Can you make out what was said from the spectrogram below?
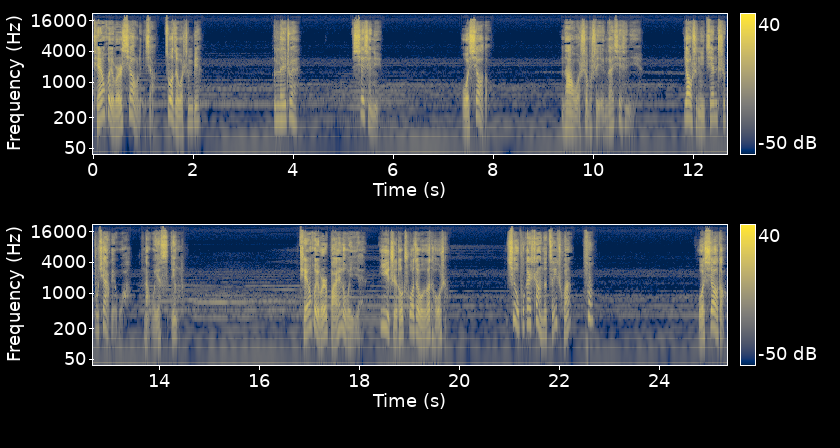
田慧文笑了一下，坐在我身边。累赘，谢谢你。我笑道：“那我是不是也应该谢谢你？要是你坚持不嫁给我，那我也死定了。”田慧文白了我一眼，一指头戳在我额头上：“就不该上你的贼船！”哼。我笑道：“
